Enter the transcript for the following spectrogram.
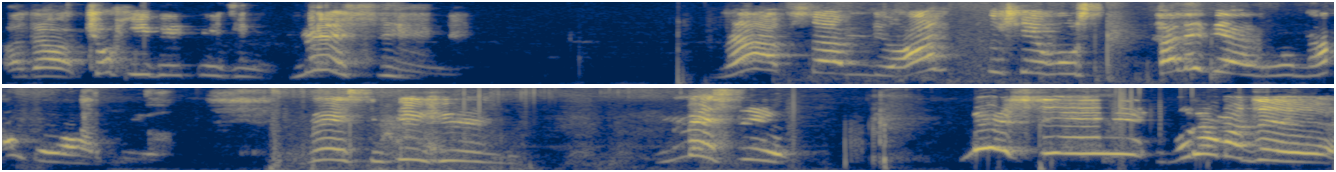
Adam çok iyi bekledi. Messi. Ne yapsam diyor. Hangi bir şey vursun. Kalede Ronaldo var diyor. Messi düşün. Messi. Messi. Vuramadı.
